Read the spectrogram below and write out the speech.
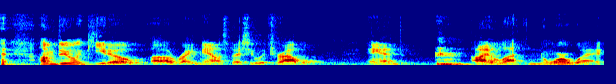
I'm doing keto uh, right now, especially with travel, and I left Norway.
